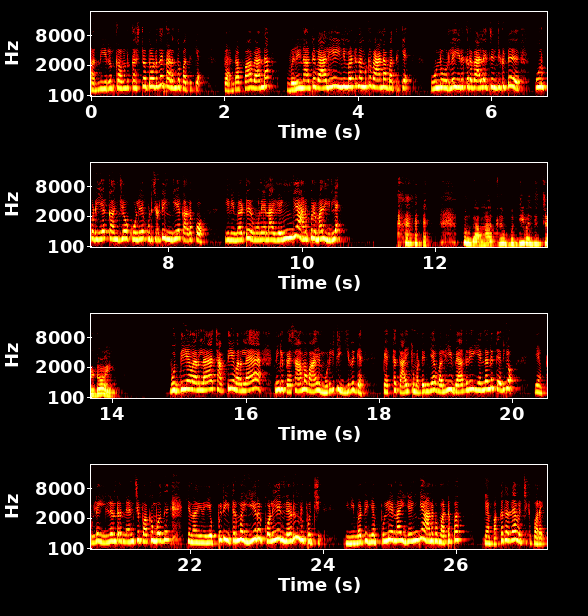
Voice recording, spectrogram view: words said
கண்ணீரும் கவனம் கஷ்டத்தோடு தான் கடந்து பார்த்துக்க வேண்டாப்பா வேண்டாம். வெளிநாட்டு வேலையே இனிமேட்டு நமக்கு வேண்டாம் பார்த்துக்க உள்ளூர்ல இருக்கிற வேலையை செஞ்சுக்கிட்டு ஊர்படியே கஞ்சியோ கூலியோ குடிச்சிக்கிட்டு இங்கேயே கிடப்போம். இனிமேட்டு உன்னை நான் எங்கேயும் அனுப்புகிற மாதிரி இல்லை. உங்க அம்மாக்கு புத்தி வந்துச்சுடோய் புத்தியும் வரல சக்தியும் வரல. நீங்க பேசாம வாயை முடிக்கிட்டு இருங்க. பெத்த தாய்க்கு மட்டும் ஏன் வலி வேதனை என்னன்னு தெரியும். என் பிள்ளை இல்லைன்ற நினைச்சு பார்க்கும்போது நான் எப்படி திரும்ப ஈர கொலையே நெடுந்து போச்சு. இனிமேட்டு என் பிள்ளைய நான் எங்கேயும் அனுப்ப மாட்டேப்பா என் பக்கத்துல தான் வச்சுக்க போறேன்.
